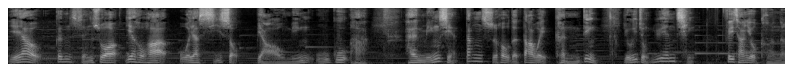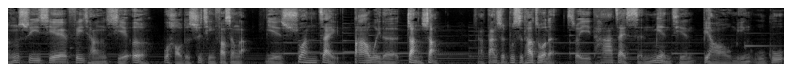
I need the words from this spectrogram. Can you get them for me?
也要跟神说耶和华，我要洗手，表明无辜哈。很明显，当时候的大卫肯定有一种冤情，非常有可能是一些非常邪恶不好的事情发生了。也算在大卫的账上，啊，但是不是他做的，所以他在神面前表明无辜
